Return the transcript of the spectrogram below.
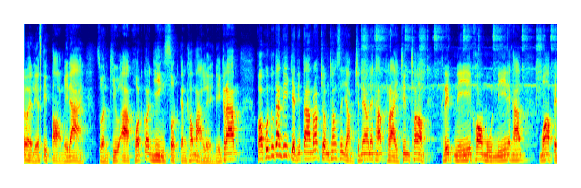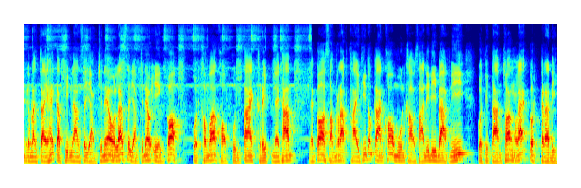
ด้วยหลือติดต่อไม่ได้ ส่วน QR code ก็ยิงสดกันเข้ามาเลยนะครับ ขอบคุณทุกท่านที่เกียรติดตามรับชมช่องสยามชาแนลนะครับ ใครชื่นชอบคลิปนี้ข้อมูลนี้นะครับ มอบเป็นกำลังใจให้กับทีมงานสยามชาแนลและสยามชาแนลเองก็กดคำว่าขอบคุณใต้คลิปนะครับ แล้วก็สำหรับใครที่ต้องการข้อมูลข่าวสารดีๆแบบนี้ กดติดตามช่องและกดกระดิ่ง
